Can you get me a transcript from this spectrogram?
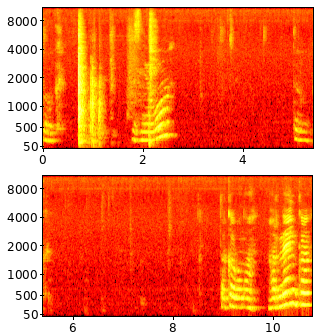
Отак. Зняла. Так. Така вона гарненька.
